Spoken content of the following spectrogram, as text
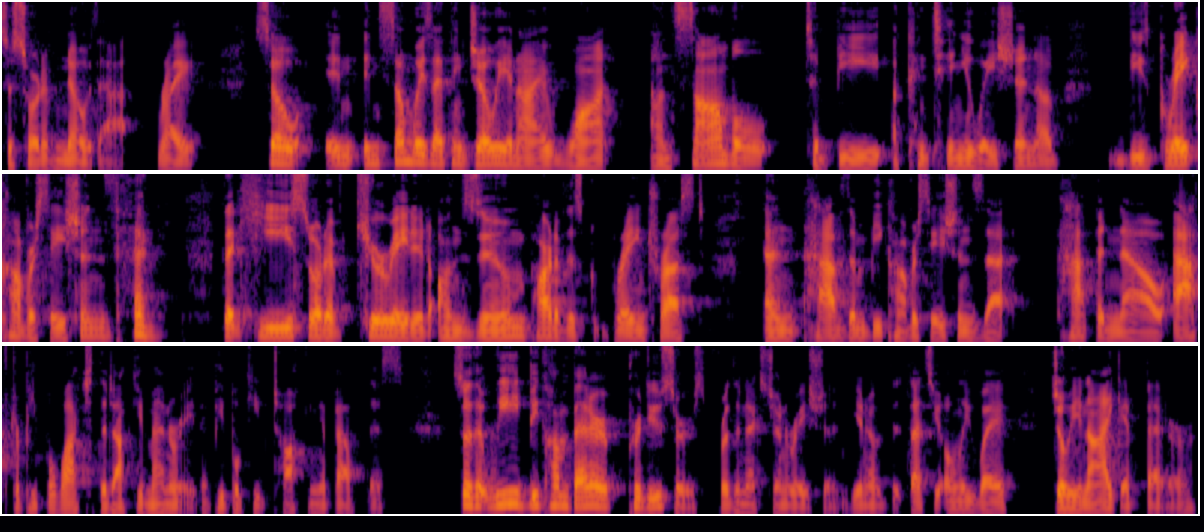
to sort of know that, right? So, in, in some ways, I think Joey and I want ensemble to be a continuation of these great conversations that that he sort of curated on Zoom, part of this brain trust, and have them be conversations that happen now after people watch the documentary that people keep talking about this so that we become better producers for the next generation you know that's the only way joey and i get better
